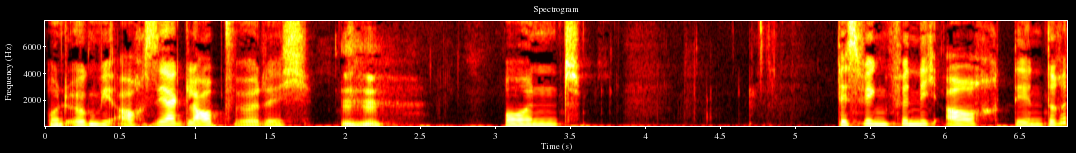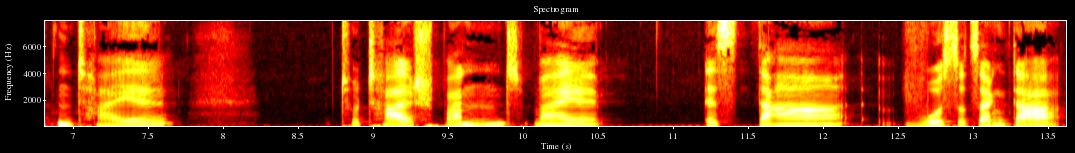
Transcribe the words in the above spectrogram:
und irgendwie auch sehr glaubwürdig. Mhm. Und deswegen finde ich auch den dritten Teil total spannend, weil es da, wo es sozusagen da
